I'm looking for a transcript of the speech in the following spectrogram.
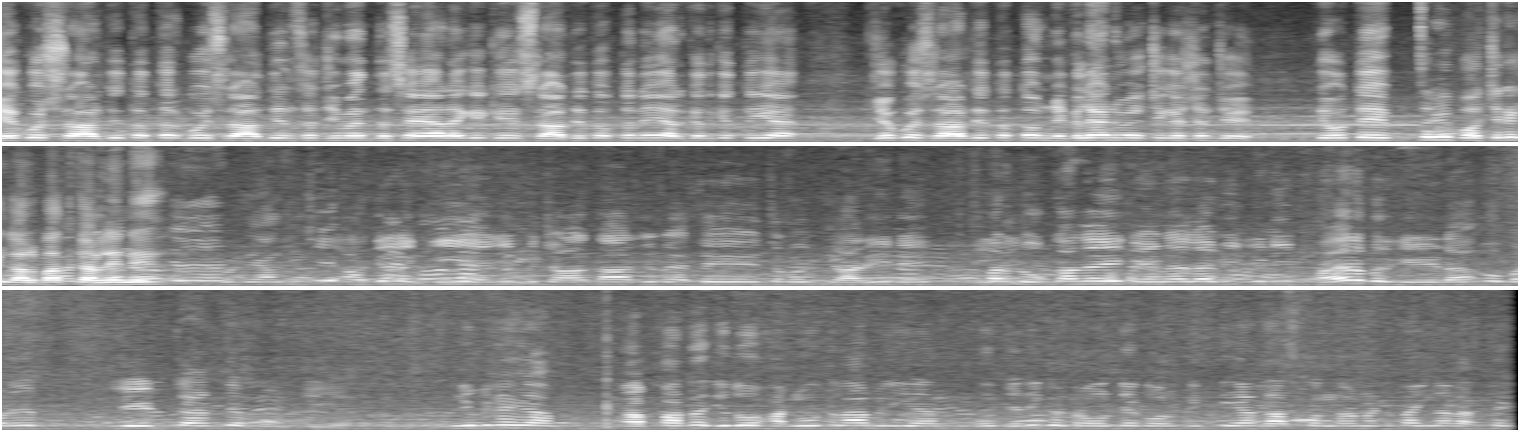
ਜੇ ਕੋਈ ਸ਼ਰਾਰਤੀ ਤੱਤਰ ਕੋਈ ਸ਼ਰਾਰਤੀ ਅਨਸਰ ਜਿਵੇਂ ਦੱਸਿਆ ਜਾ ਰਿਹਾ ਕਿ ਕਿ ਸ਼ਰਾਰਤੀ ਤੱਤਰ ਨੇ ਹਰਕਤ ਕੀਤੀ ਹੈ ਜੇ ਕੋਈ ਸ਼ਰਾਰਤੀ ਤੱਤਰ ਨਿਕਲਿਆ ਇਨਵੈਸਟੀਗੇਸ਼ਨ 'ਚ ਤੇ ਉਹ ਤੇ ਸਰ ਵੀ ਪਹੁੰਚ ਰਹੇ ਗੱਲਬਾਤ ਕਰ ਲੈਨੇ ਪਟਿਆਲੇ 'ਚ ਅੱਗ ਲੱਗੀ ਹੈ ਜੀ ਬਚਾਅ ਕਾਰਜ ਵੈਸੇ ਚਲੋ ਜਾਰੀ ਨੇ ਪਰ ਲੋਕਾਂ ਦਾ ਇਹ ਕਹਿਣਾ ਹੈ ਵੀ ਜਿਹੜੀ ਫਾਇਰ ਬ੍ਰਿਗੇਡ ਆ ਉਹ ਬੜੇ ਲੇਟ ਟਾਈਮ ਤੇ ਪਹੁੰਚੀ ਹੈ। ਆਪਾਂ ਤਾਂ ਜਦੋਂ ਸਾਨੂੰ ਇਤਲਾਹ ਮਿਲੀ ਆ, ਉਹ ਜਿਹੜੀ ਕੰਟਰੋਲ ਤੇ ਕੋਲ ਕੀਤੀ ਆ 10-15 ਮਿੰਟ ਤਾਂ ਇਹਨਾਂ ਰਸਤੇ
